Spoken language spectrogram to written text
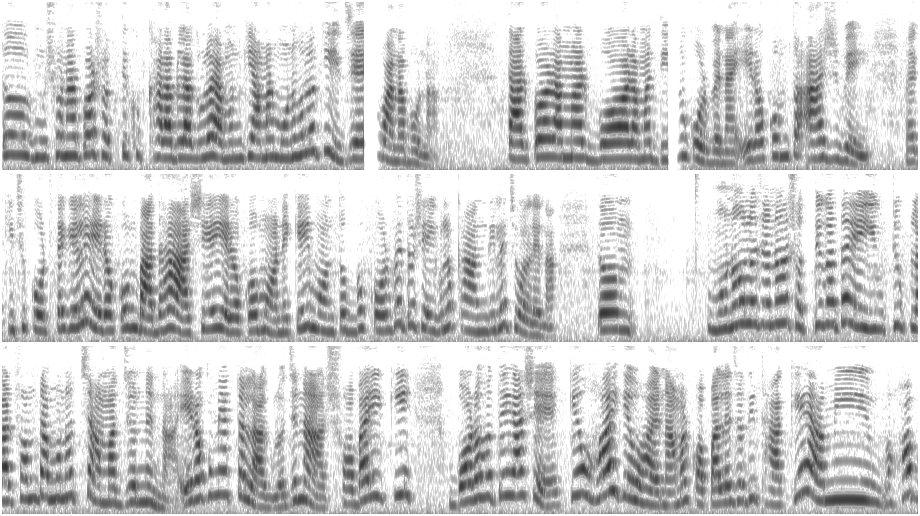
তো শোনার পর সত্যি খুব খারাপ লাগল, এমনকি আমার মনে হলো কি যে বানাবো না। তারপর আমার বর, আমার করবে না, এরকম তো আসবেই। কিছু করতে গেলে এরকম বাধা আসে এরকম অনেকেই মন্তব্য করবে, তো সেইগুলো কান দিলে চলে না। তো মনে হলো যেন সত্যি কথা এই ইউটিউব প্ল্যাটফর্মটা মনে হচ্ছে আমার জন্য না। এরকমই একটা লাগল যে না, সবাই কি বড় হতেই আসে? কেউ হয় কেউ হয় না। আমার কপালে যদি থাকে, আমি হব,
